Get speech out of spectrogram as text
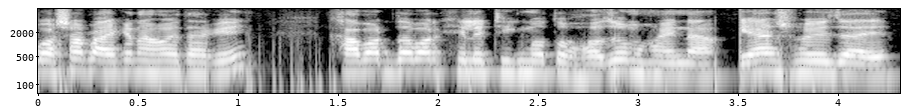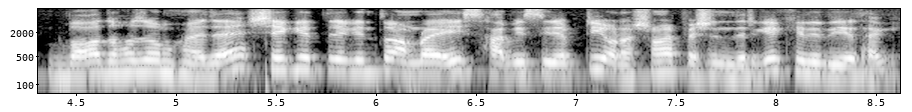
কষা পায়খানা হয়ে থাকে খাবার দাবার খেলে ঠিকমতো হজম হয় না, গ্যাস হয়ে যায়, বদ হজম হয়ে যায়, সেক্ষেত্রে কিন্তু আমরা এই সাবি সিরাপটি অনেক সময় পেশেন্টদেরকে খেতে দিয়ে থাকি।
